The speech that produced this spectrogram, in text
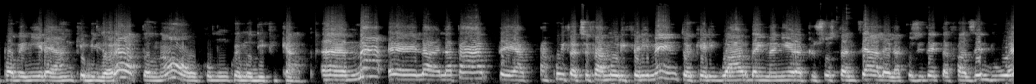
può venire anche migliorato no? o comunque modificato. Eh, ma eh, la, la, parte a, a, cui facevamo riferimento e che riguarda in maniera più sostanziale la cosiddetta fase 2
